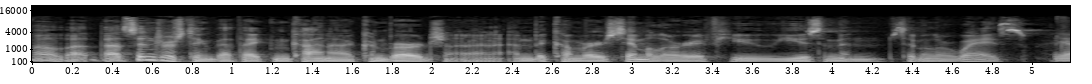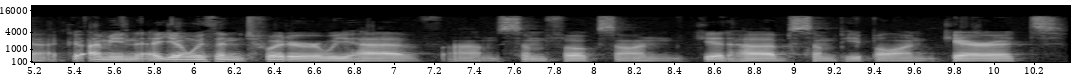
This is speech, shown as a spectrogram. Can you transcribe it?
Well, that, that's interesting that they can kind of converge and, and, become very similar if you use them in similar ways. Yeah, I mean, you know, within Twitter we have um, some folks on GitHub, some people on Gerrit,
